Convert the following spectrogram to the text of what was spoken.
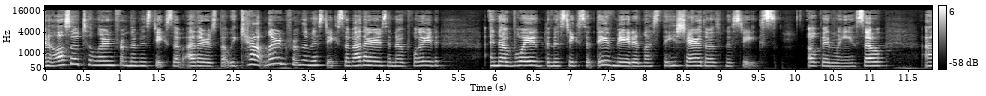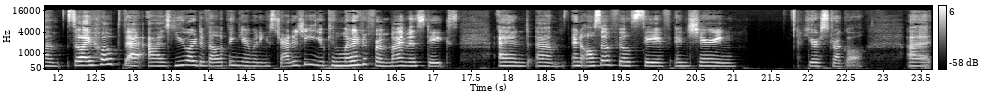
and also to learn from the mistakes of others. But we can't learn from the mistakes of others and avoid and avoid the mistakes that they've made unless they share those mistakes openly. So um, so I hope that as you are developing your winning strategy, you can learn from my mistakes and um, and also feel safe in sharing your struggle. Uh,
